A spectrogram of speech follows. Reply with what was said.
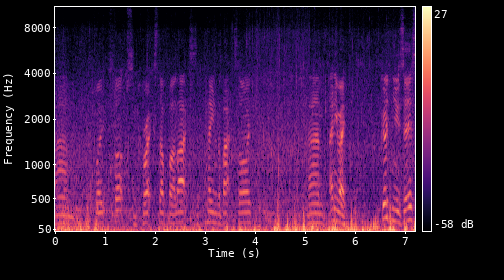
um, float stops and correct stuff like that it's a pain in the backside. Um, anyway, good news is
